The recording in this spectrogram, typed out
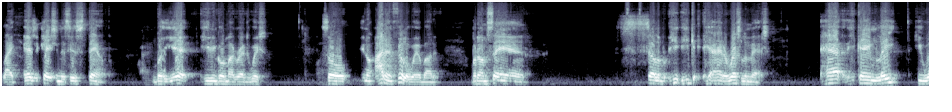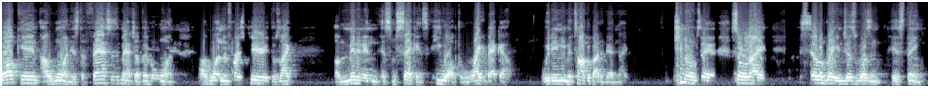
Like education is his stamp, Right. but yet he didn't go to my graduation. So you know, I didn't feel a way about it. But I'm saying, celebrate. He, he he had a wrestling match. Had he came late. He walked in. I won. It's the fastest match I've ever won. I won in the first period. It was like a minute and, and some seconds. He walked right back out. We didn't even talk about it that night. You know what I'm saying? So like celebrating just wasn't his thing.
